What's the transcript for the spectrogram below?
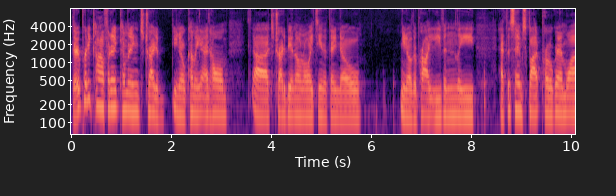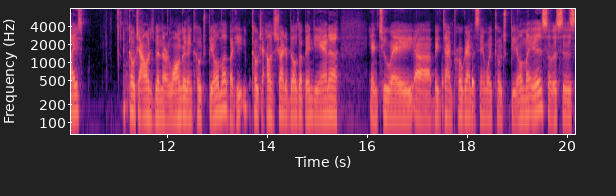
they're pretty confident coming to try to you know coming at home uh, to try to be an Illinois team that they know. You know they're probably evenly at the same spot program wise. Coach Allen's been there longer than Coach Bielema, but he Coach Allen's trying to build up Indiana into a uh, big time program the same way Coach Bielema is. So this is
